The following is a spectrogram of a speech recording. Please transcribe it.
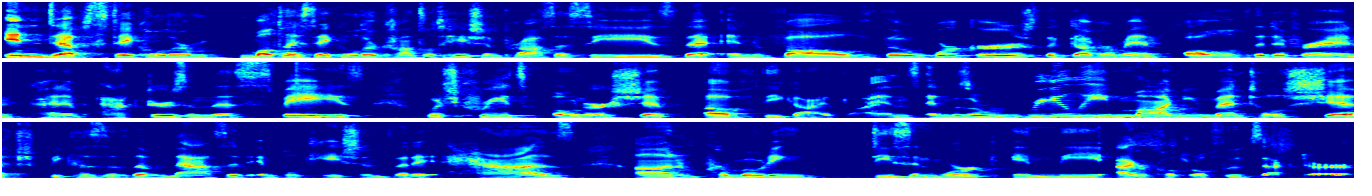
in-depth stakeholder multi-stakeholder consultation processes that involve the workers the government all of the different kind of actors in this space which creates ownership of the guidelines and was a really monumental shift because of the massive implications that it has on promoting decent work in the agricultural food sector.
